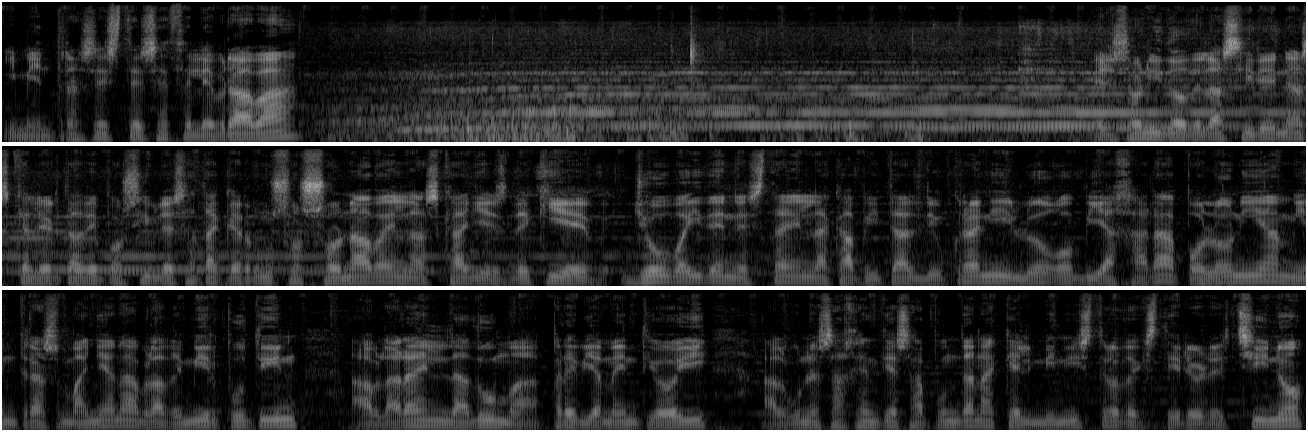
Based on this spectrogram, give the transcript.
y mientras este se celebraba. El sonido de las sirenas que alerta de posibles ataques rusos sonaba en las calles de Kiev. Joe Biden está en la capital de Ucrania y luego viajará a Polonia, mientras mañana Vladimir Putin hablará en la Duma. Previamente hoy, algunas agencias apuntan a que el ministro de Exteriores chino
